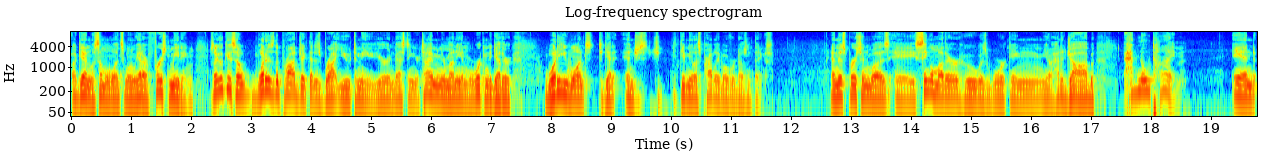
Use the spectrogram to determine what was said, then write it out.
again, with someone once when we had our first meeting. I was like, okay, so what is the project that has brought you to me? You're investing your time and your money and we're working together. What do you want to get? And she gave me a list probably of over a dozen things. And this person was a single mother who was working, you know, had a job, had no time. And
